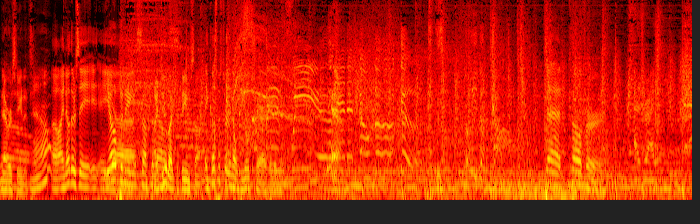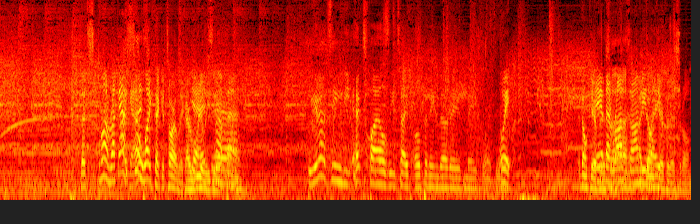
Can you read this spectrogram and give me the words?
Never seen it. No. Oh, I know there's a, a, a The opening uh, is something I do like the theme song. a Ghostbuster in a wheelchair, I believe. Yeah, Bad cover. that's. That's come on, rock out, I guys. still like that guitar lick. I yeah, really it's do. not bad. But you're not seeing the X Filesy type opening though they've made for it. Oh wait, I don't care They for have this. that at all. Rob Zombie, I don't like- care for this at all.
